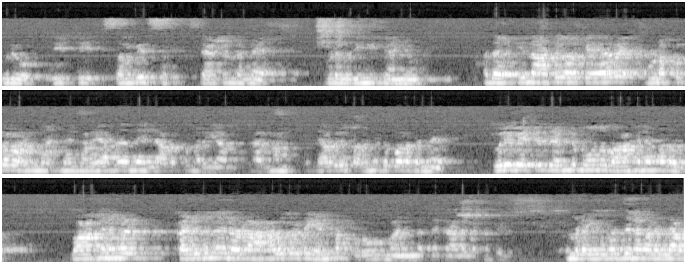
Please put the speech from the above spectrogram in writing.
ഒരു ടി സർവീസ് സ്റ്റേഷൻ തന്നെ ഇവിടെ ഒരുങ്ങിക്കഴിഞ്ഞു. അത് ഈ നാട്ടുകാർക്ക് ഏറെ ഗുണപ്രദമാണെന്ന് ഞാൻ പറയാതെ തന്നെ എല്ലാവർക്കും അറിയാം. കാരണം എല്ലാവരും പറഞ്ഞതുപോലെ തന്നെ ഒരു വീട്ടിൽ രണ്ട് മൂന്ന് വാഹനങ്ങളും വാഹനങ്ങൾ കഴുകുന്നതിനുള്ള ആളുകളുടെ എണ്ണം കുറവുമാണ് ഇന്നത്തെ കാലഘട്ടത്തിൽ. നമ്മുടെ യുവജനങ്ങളെല്ലാം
